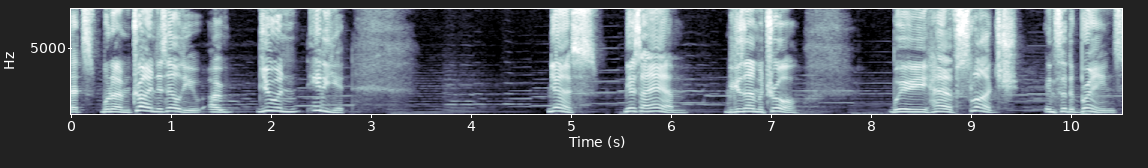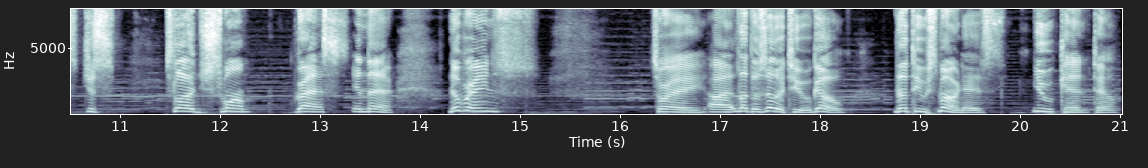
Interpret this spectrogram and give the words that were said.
That's what I'm trying to tell you. Are you an idiot? Yes, yes, I am. Because I'm a troll. We have sludge instead of brains. Just sludge, swamp, grass in there. No brains. Sorry, I let those other two go. Not too smart, as you can tell.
